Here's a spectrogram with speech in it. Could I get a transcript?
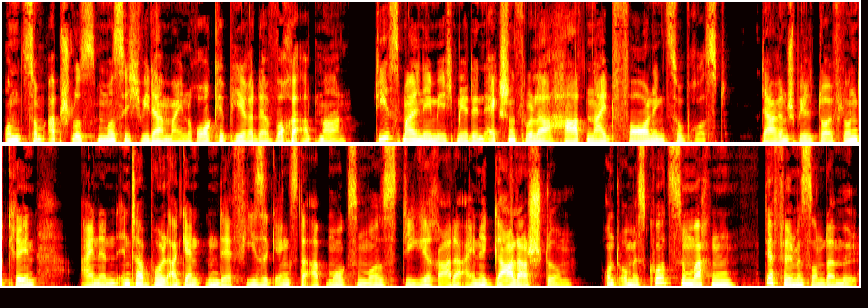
Und zum Abschluss muss ich wieder meinen Rohrkrepierer der Woche abmahnen. Diesmal nehme ich mir den Action-Thriller Hard Night Falling zur Brust. Darin spielt Dolph Lundgren einen Interpol-Agenten, der fiese Gangster abmurksen muss, die gerade eine Gala stürmen. Und um es kurz zu machen, der Film ist Sondermüll.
